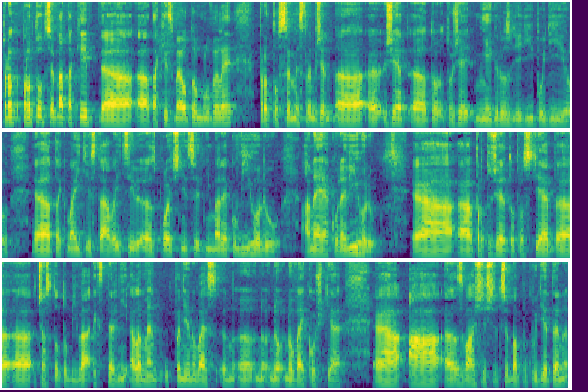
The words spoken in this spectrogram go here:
Pro, proto třeba taky, uh, taky jsme o tom mluvili, proto si myslím, že, uh, že to, to, že někdo zdědí podíl, tak mají ti stávající společníci vnímat jako výhodu a ne jako nevýhodu. Eh, eh, protože to prostě eh, často to bývá externí element úplně nové, no, no, nové koště a zvlášť ještě třeba pokud je ten,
